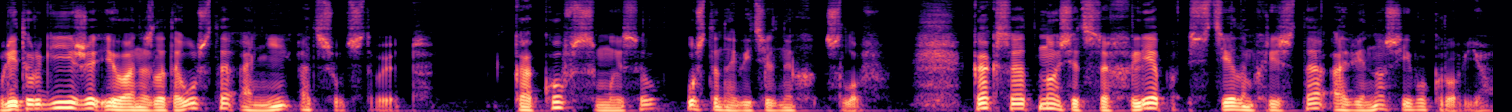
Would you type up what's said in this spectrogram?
В литургии же Иоанна Златоуста они отсутствуют. Каков смысл установительных слов? Как соотносится хлеб с телом Христа, а вино с его кровью?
